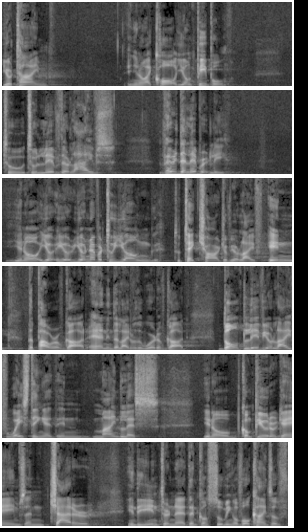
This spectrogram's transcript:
your time. And you know, I call young people to, to live their lives very deliberately. You know, you're, you're, you're never too young to take charge of your life in the power of God and in the light of the Word of God. Don't live your life wasting it in mindless, you know, computer games and chatter in the internet and consuming of all kinds of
